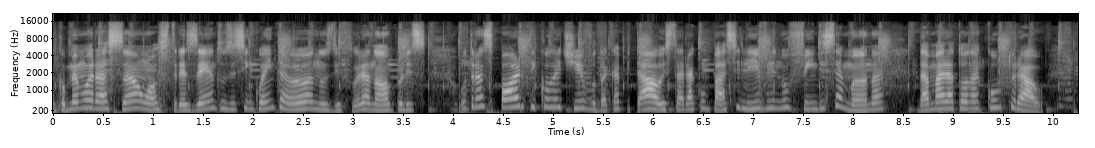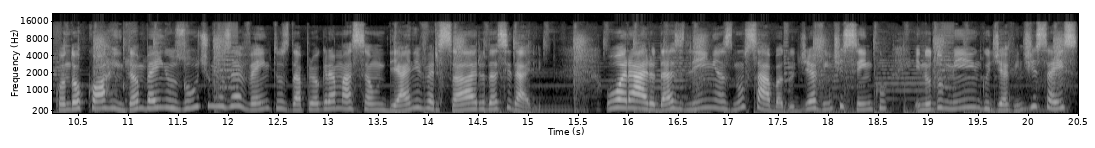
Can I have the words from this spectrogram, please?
Em comemoração aos 350 anos de Florianópolis, o transporte coletivo da capital estará com passe livre no fim de semana da Maratona Cultural, quando ocorrem também os últimos eventos da programação de aniversário da cidade. O horário das linhas no sábado, dia 25, e no domingo, dia 26,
